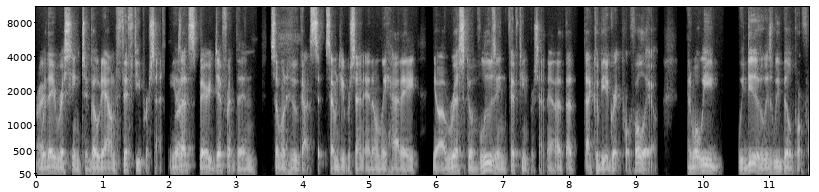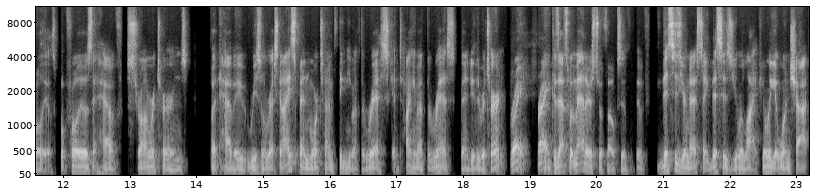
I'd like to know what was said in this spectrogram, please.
Were they risking to go down 50 percent? Because Right. that's very different than someone who got 70 percent and only had a you know a risk of losing 15 percent. Now that, that that could be a great portfolio. And what we we do is we build portfolios, portfolios that have strong returns but have a reasonable risk. And I spend more time thinking about the risk and talking about the risk than I do the return. Right. Right. Because that's what matters to folks. If, if this is your nest egg, this is your life. You only get one shot.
